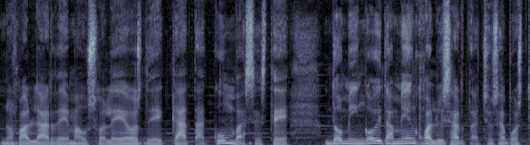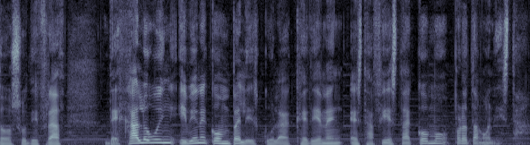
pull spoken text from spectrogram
nos va a hablar de mausoleos, de catacumbas este domingo y también Juan Luis Artacho se ha puesto su disfraz de Halloween y viene con películas que tienen esta fiesta como protagonista.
